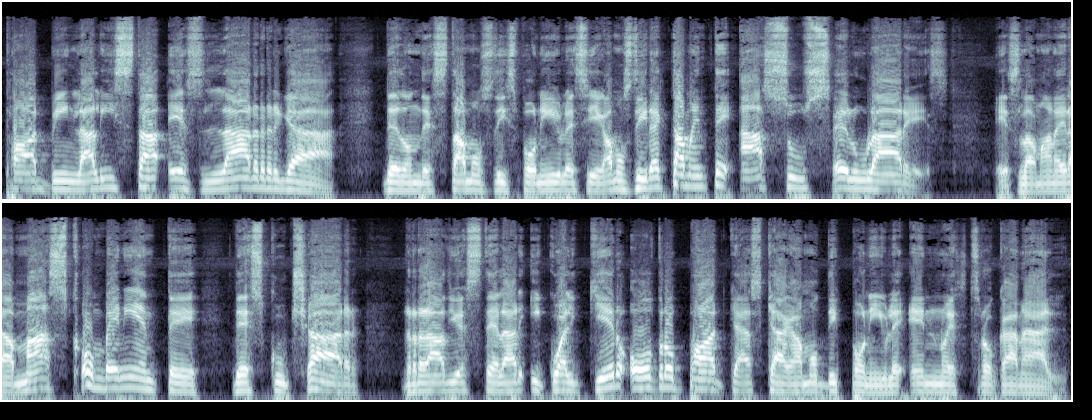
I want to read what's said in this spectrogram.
Podbean. La lista es larga de donde estamos disponibles y llegamos directamente a sus celulares es la manera más conveniente de escuchar Radio Estelar y cualquier otro podcast que hagamos disponible en nuestro canal.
